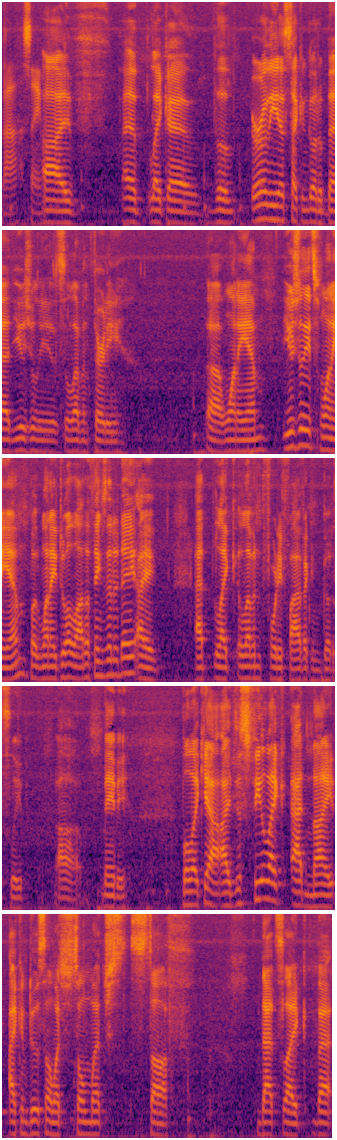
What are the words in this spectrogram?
Nah, same. I've at like uh, the earliest I can go to bed usually is 11:30 uh 1 a.m. Usually it's 1 a.m., but when I do a lot of things in a day, I at like 11:45 I can go to sleep. Uh maybe. But like, yeah, I just feel like at night I can do so much, so much stuff. That's like that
